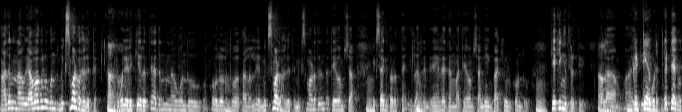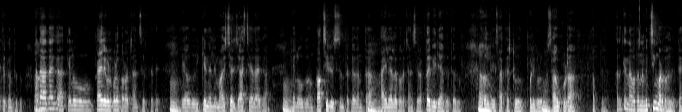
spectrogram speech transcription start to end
ಅದನ್ನು ನಾವು ಯಾವಾಗಲೂ ಒಂದು ಮಿಕ್ಸ್ ಮಾಡಬೇಕಾಗುತ್ತೆ. ಕೋಳಿ ಇಳಿಕೆ ಇರುತ್ತೆ. ಅದನ್ನು ನಾವು ಒಂದು ಕೋಲು ಅಥವಾ ಕಾಲಲ್ಲಿ ಮಿಕ್ಸ್ ಮಾಡಬೇಕಾಗುತ್ತೆ ಮಿಕ್ಸ್ ಮಾಡೋದ್ರಿಂದ ತೇವಾಂಶ ಮಿಕ್ಸ್ ಆಗಿ ಬರುತ್ತೆ. ಇಲ್ಲಾಂದ್ರೆ ಮೇಲೆ ನಮ್ಮ ತೇವಾಂಶ ಹಂಗೆ ಹಿಂಗೆ ಬಾಕಿ ಉಳ್ಕೊಂಡು ಕೇಕಿಂಗ್ ಅಂತ ಹೇಳ್ತೀವಿ. ಎಲ್ಲ ಆಗಿಬಿಡುತ್ತೆ. ಗಟ್ಟಿಯಾಗ್ಬಿಡುತ್ತೆ. ಗಟ್ಟಿಯಾಗ್ಬಿಡ್ತಕ್ಕಂಥದ್ದು ಅದಾದಾಗ ಕೆಲವು ಕಾಯಿಲೆಗಳು ಕೂಡ ಬರೋ ಚಾನ್ಸ್ ಇರ್ತದೆ. ಯಾವುದು ಇಕ್ಕಿನಲ್ಲಿ ಮಾಯಿಶ್ಚರ್ ಜಾಸ್ತಿ ಆದಾಗ ಕೆಲವು ಕಾಕ್ಸಿಡ್ಯೂಸಿಸ್ ಅಂತಕ್ಕಂಥ ಕಾಯಿಲೆ ಎಲ್ಲ ಬರೋ ಚಾನ್ಸ್ ರಕ್ತ ಬೀದಿ ಆಗುತ್ತೆ ಅದು. ಅದರಲ್ಲಿ ಸಾಕಷ್ಟು ಕೋಳಿಗಳು ಸಾವು ಕೂಡ ಆಗ್ತವೆ. ಅದಕ್ಕೆ ನಾವು ಅದನ್ನು ಮಿಕ್ಸಿಂಗ್ ಮಾಡಬೇಕಾಗುತ್ತೆ.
